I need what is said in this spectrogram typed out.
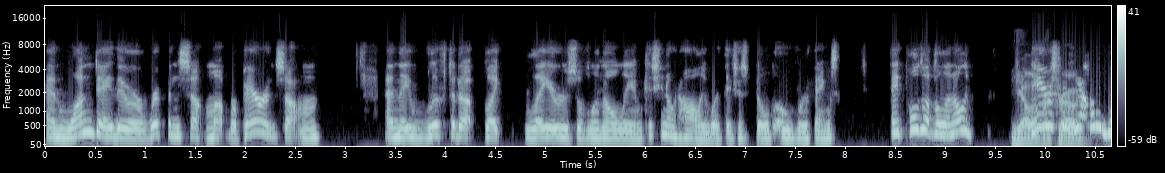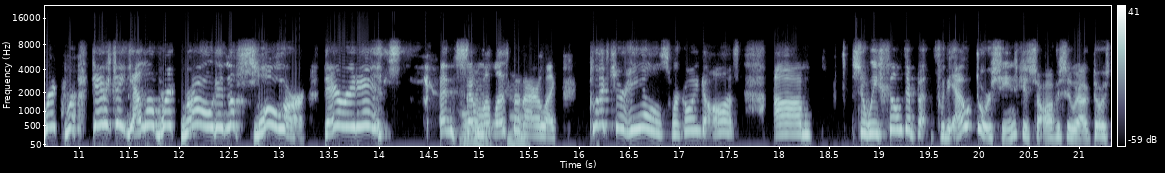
And one day they were ripping something up, repairing something, and they lifted up like layers of linoleum because you know in Hollywood they just build over things. They pulled up the linoleum. Yellow there's brick the road. yellow brick road. There's the yellow brick road in the floor. There it is. And so Holy Melissa cow. and I are like, click your heels. We're going to Oz. Um, so we filmed it, but for the outdoor scenes, because obviously we're outdoors,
